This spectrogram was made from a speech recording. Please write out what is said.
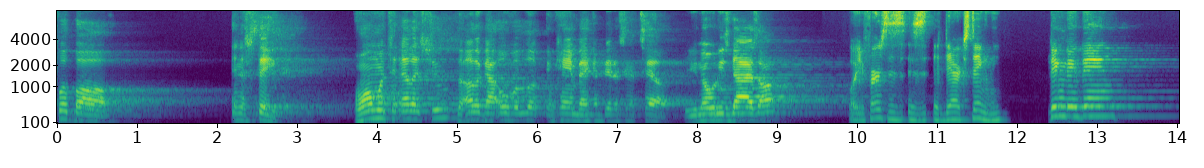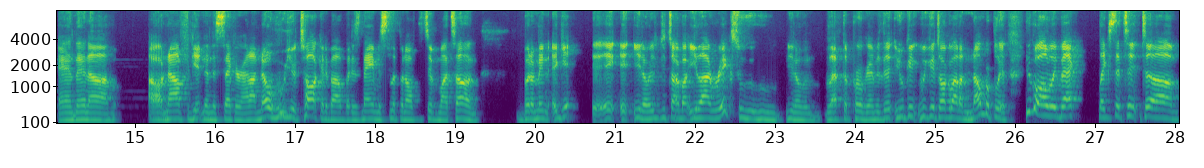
football in the state. One went to LSU, the other got overlooked and came back and bit us in the tail. Do you know who these guys are? Well, your first is, is Derek Stingley. Ding, ding, ding. And then, um, oh, now I'm forgetting in the second round. I know who you're talking about, but his name is slipping off the tip of my tongue. But I mean, again, it, it, you know, you can talk about Eli Ricks, who, who, you know left the program. You could, we could talk about a number of players. You go all the way back, like I said, to, to um,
